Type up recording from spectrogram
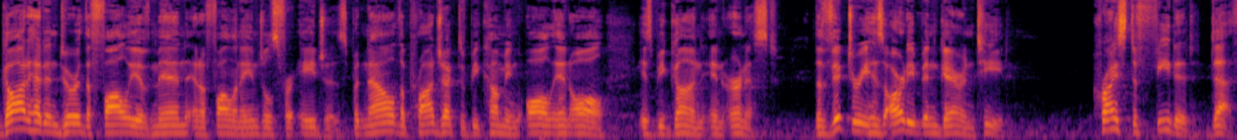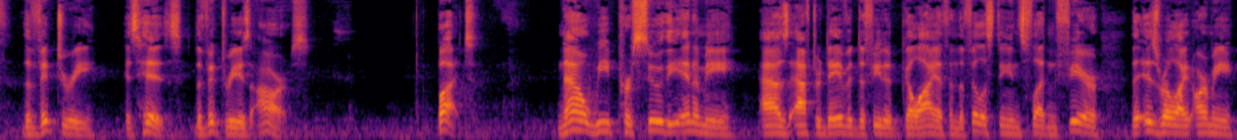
God had endured the folly of men and of fallen angels for ages, but now the project of becoming all in all is begun in earnest. The victory has already been guaranteed. Christ defeated death. The victory is his, the victory is ours. But now we pursue the enemy as after David defeated Goliath and the Philistines fled in fear, the Israelite army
